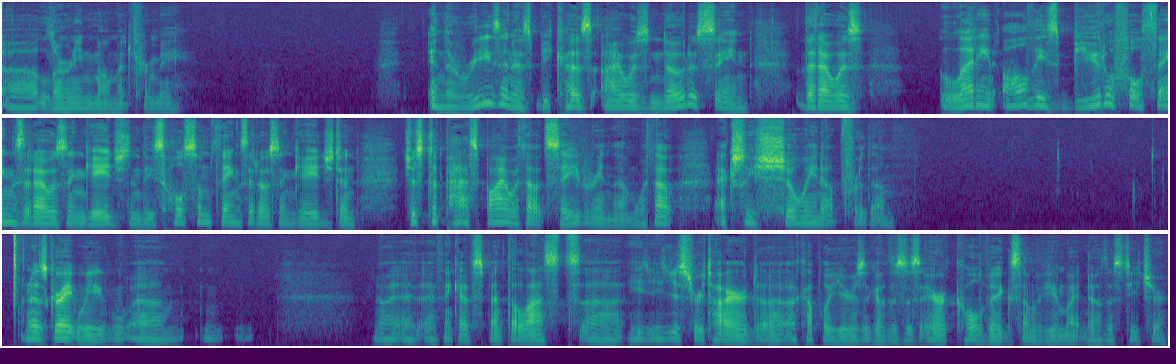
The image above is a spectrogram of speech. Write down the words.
uh, learning moment for me. And the reason is because I was noticing that I was letting all these beautiful things that I was engaged in, these wholesome things that I was engaged in, just to pass by without savoring them, without actually showing up for them. It was great. We, um, you know, I, I, think I've spent the last. Uh, he, he, just retired uh, a couple of years ago. This is Eric Kolvig. Some of you might know this teacher,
